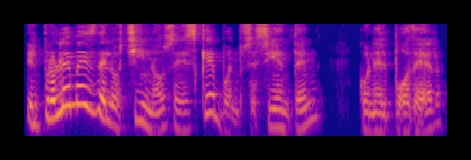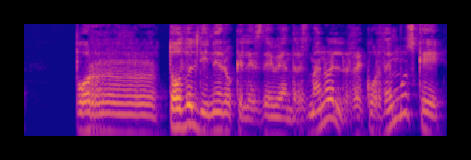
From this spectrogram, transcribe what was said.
El problema es de los chinos es que, bueno, se sienten con el poder por todo el dinero que les debe Andrés Manuel. Recordemos que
